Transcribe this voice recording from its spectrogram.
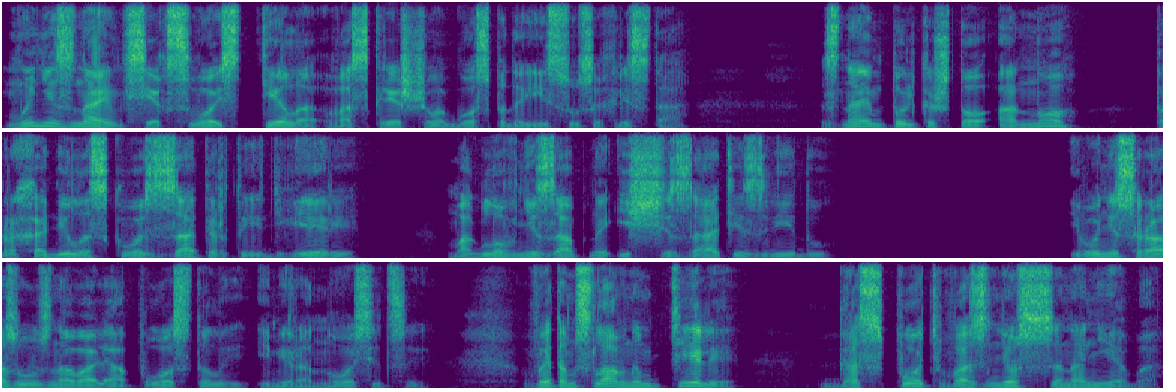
Мы не знаем всех свойств тела воскресшего Господа Иисуса Христа. Знаем только, что оно проходило сквозь запертые двери, могло внезапно исчезать из виду. Его не сразу узнавали апостолы и мироносицы. В этом славном теле Господь вознесся на небо.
